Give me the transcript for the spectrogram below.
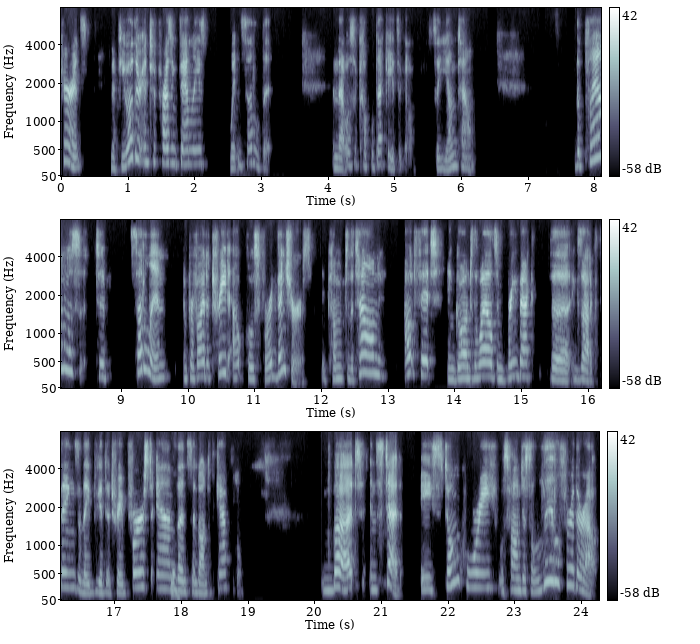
parents and a few other enterprising families went and settled it. And that was a couple decades ago. It's a young town. The plan was to settle in and provide a trade outpost for adventurers. They'd come to the town, outfit, and go into the wilds and bring back the exotic things, and they'd get to trade first and then send on to the capital. But instead, a stone quarry was found just a little further out,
